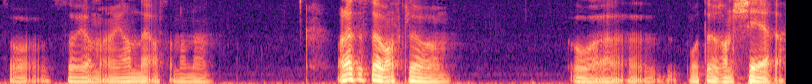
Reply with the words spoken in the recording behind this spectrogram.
så, så, gjør man jo gjerne det, altså. Men, eh, og det syns jeg er vanskelig å, å eh, på en måte rangere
